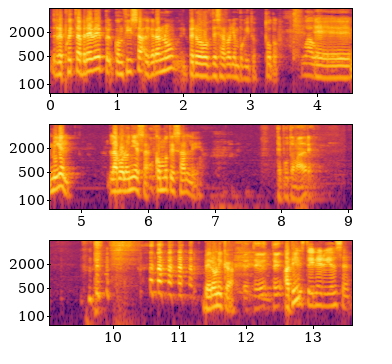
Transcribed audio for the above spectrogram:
respuesta breve, pero concisa, al grano, pero desarrolla un poquito, todo. Eh, Miguel, la boloñesa, ¿cómo te sale? De puta madre. Verónica, Te- te- te- ¿a ti? Estoy nerviosa.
